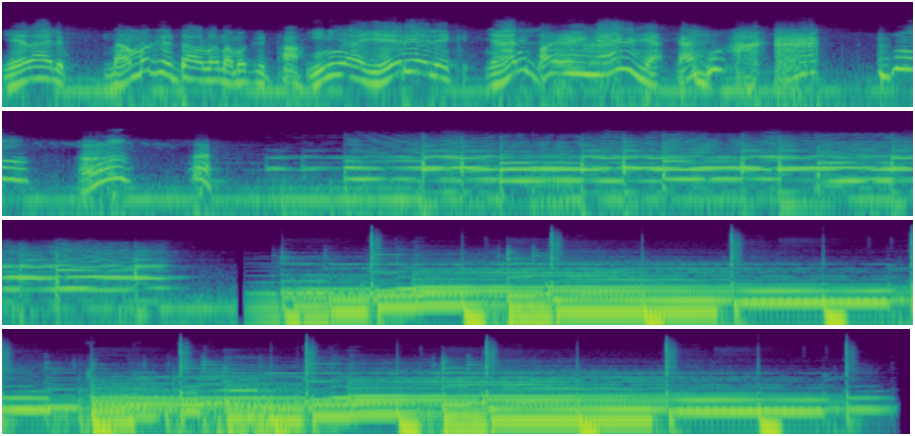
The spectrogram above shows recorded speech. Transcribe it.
ഏതായാലും നമുക്ക് കിട്ടാവുള്ള നമുക്ക് കിട്ടും. ഇനി ആ ഏരിയയിലേക്ക് ഞാനില്ല. ഞാനില്ല.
